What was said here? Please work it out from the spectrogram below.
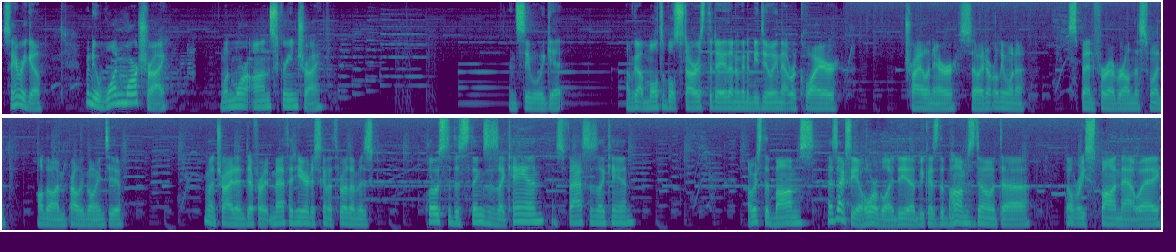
So here we go. I'm gonna do one more try, one more on-screen try, and see what we get. I've got multiple stars today that I'm gonna be doing that require trial and error, so I don't really want to spend forever on this one, although I'm probably going to. I'm gonna try it in a different method here, just gonna throw them as close to these things as I can, as fast as I can. I wish the bombs... That's actually a horrible idea because the bombs don't uh, don't respawn that way.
